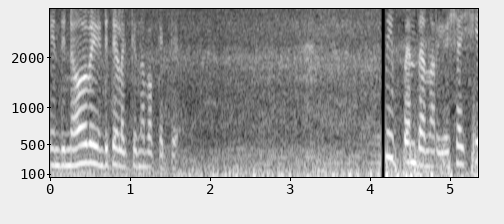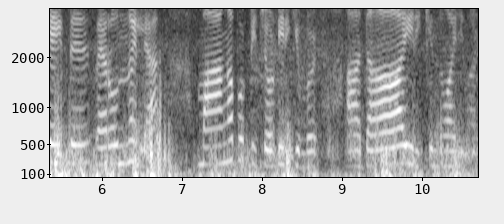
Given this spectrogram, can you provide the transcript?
എന്തിനോ വേണ്ടി തിളയ്ക്കുന്ന ബക്കറ്റ് ഇപ്പം എന്താണെന്നറിയോ ശശിയായിട്ട് വേറെ ഒന്നുമില്ല മാങ്ങ പൊട്ടിച്ചോണ്ടിരിക്കുമ്പോൾ അതായിരിക്കുന്നു അരിവാൾ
